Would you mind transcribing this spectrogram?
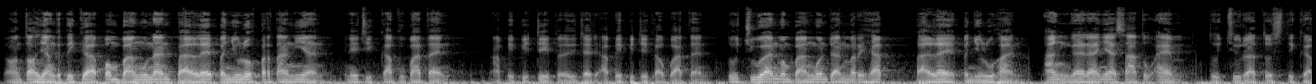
Contoh yang ketiga, pembangunan Balai Penyuluh Pertanian. Ini di Kabupaten APBD, berarti dari APBD Kabupaten. Tujuan membangun dan merehab balai penyuluhan. Anggarannya 1M, 734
